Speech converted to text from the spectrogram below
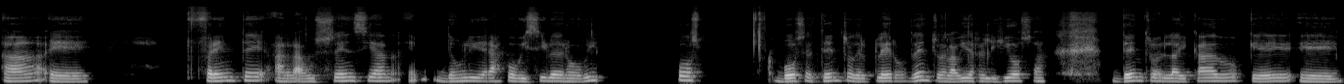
a, eh, frente a la ausencia eh, de un liderazgo visible de los obispos, voces dentro del clero, dentro de la vida religiosa, dentro del laicado que eh,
